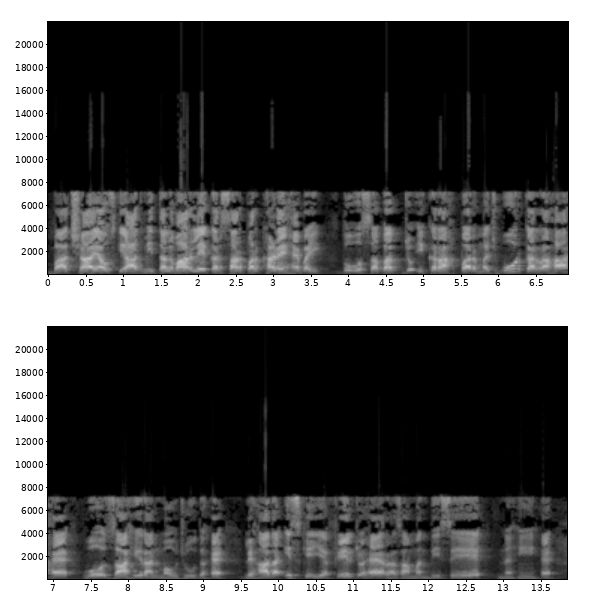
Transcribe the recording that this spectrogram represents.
बादशाह या उसके आदमी तलवार लेकर सर पर खड़े हैं, भाई। तो वो सबब जो इकराह पर मजबूर कर रहा है, वो जाहिरन मौजूद है। लिहाजा इसके ये फेल जो है, रजामंदी से नहीं है।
